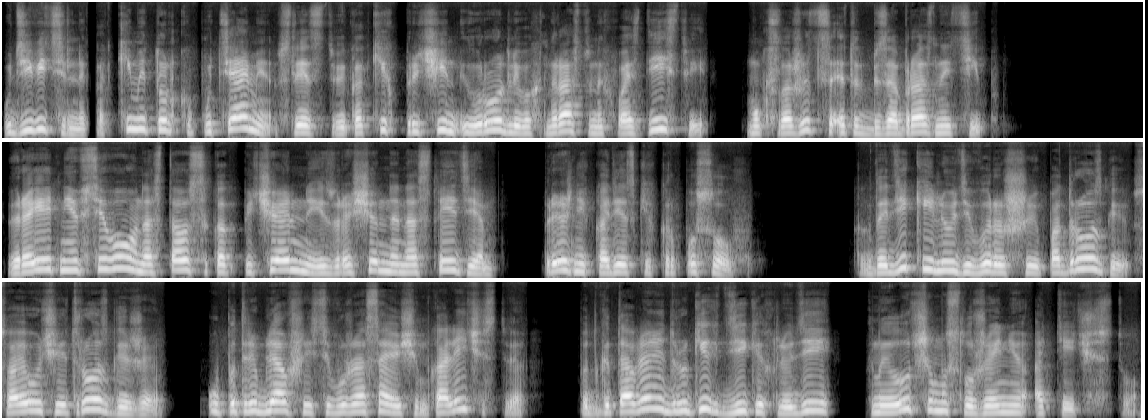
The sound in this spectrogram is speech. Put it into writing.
Удивительно, какими только путями, вследствие каких причин и уродливых нравственных воздействий мог сложиться этот безобразный тип. Вероятнее всего, он остался как печальное и извращенное наследие прежних кадетских корпусов. Когда дикие люди, выросшие под розгой, в свою очередь розгой же, употреблявшиеся в ужасающем количестве, подготовляли других диких людей к наилучшему служению Отечеству.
